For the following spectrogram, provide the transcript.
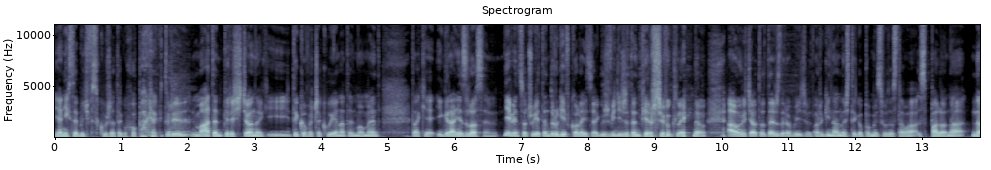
Ja nie chcę być w skórze tego chłopaka, który ma ten pierścionek i, tylko wyczekuje na ten moment. Takie igranie z losem. Nie wiem, co czuje ten drugi w kolejce, jak już widzi, że ten pierwszy uklejnął, a on chciał to też zrobić. Oryginalność tego pomysłu została spalona, no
